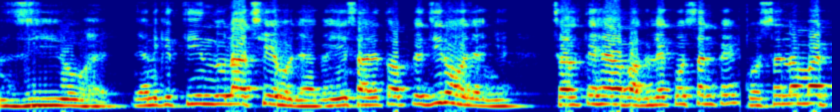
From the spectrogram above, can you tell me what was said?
ज़ीरो है। यानी कि तीन दुना छह हो जाएगा। ये सारे तो आपके ज़ीरो हो जाएँगे। चलते हैं अब अगले क्वेश्चन पे। क्वेश्चन नंबर टू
